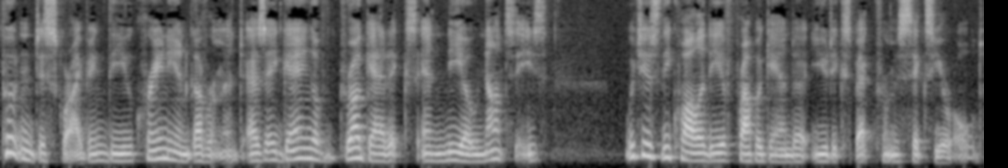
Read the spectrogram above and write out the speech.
Putin describing the Ukrainian government as a gang of drug addicts and neo Nazis, which is the quality of propaganda you'd expect from a six year old.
